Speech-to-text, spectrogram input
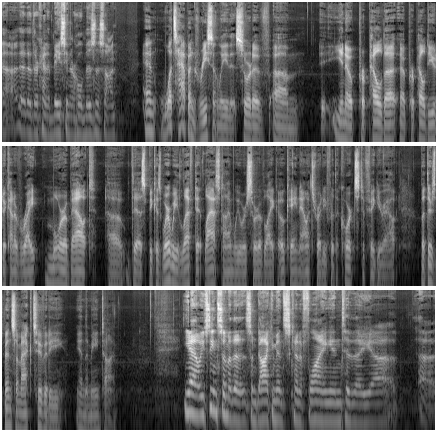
uh, that they're kind of basing their whole business on? And what's happened recently that sort of, um, you know, propelled uh, uh, propelled you to kind of write more about uh, this? Because where we left it last time, we were sort of like, okay, now it's ready for the courts to figure out. But there's been some activity in the meantime. Yeah, we've seen some of the some documents kind of flying into the uh, uh,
